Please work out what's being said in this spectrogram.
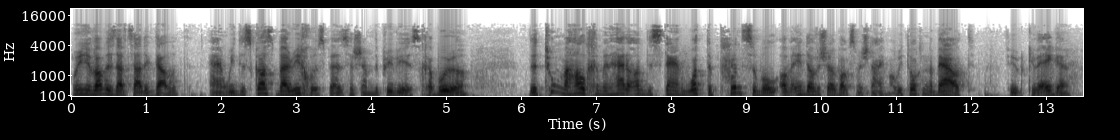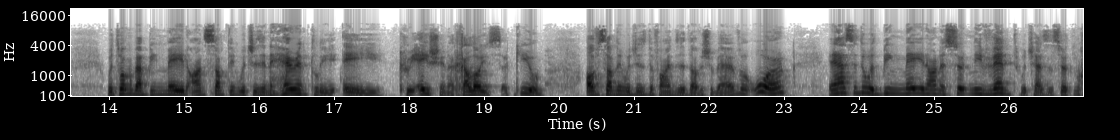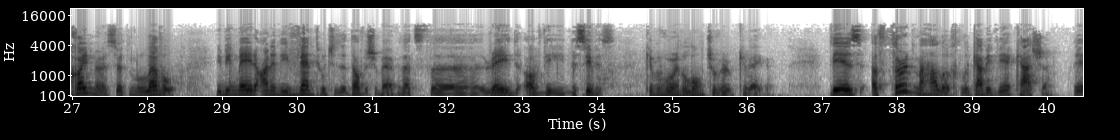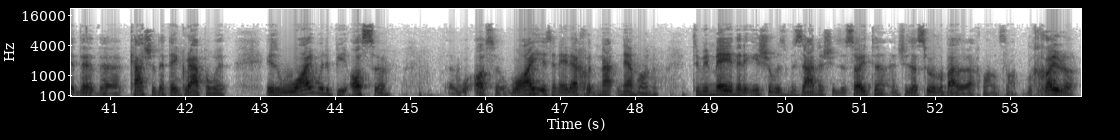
We're in Yavamas Dav Tzadik Dalit, and we discussed Barichus, Bez Hashem, the previous Chabura, the two Mahalchim and how to understand what the principle of Ein Dav Box Mishnayim. Are we talking about, we're talking about being made on something which is inherently a creation, a chalois, a kiyum, of something which is defined as a Dav or it has to do with being made on a certain event which has a certain chaymer, a certain level. You're being made on an event which is a Davish That's the raid of the Nesivis. Kimavur and the long Chuvar Kivega. There's a third Mahalach, Lagabi, their Kasha, the, the, the Kasha that they grapple with, is why would it be Osir, uh, Osir, why is an Erechud not Nemon, to be made that Isha was Mizana, she's a Saita, and she's a Surah Labaila Rachman. L'chayra,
